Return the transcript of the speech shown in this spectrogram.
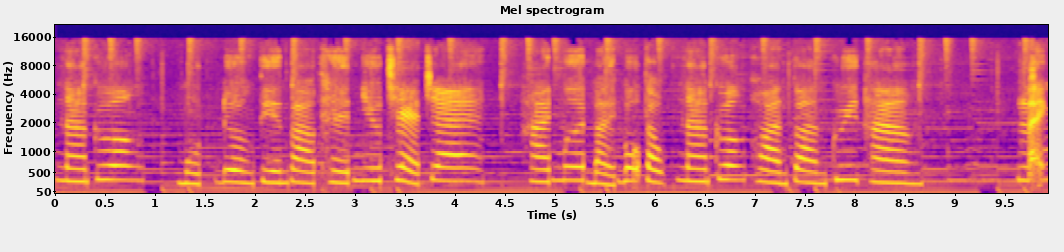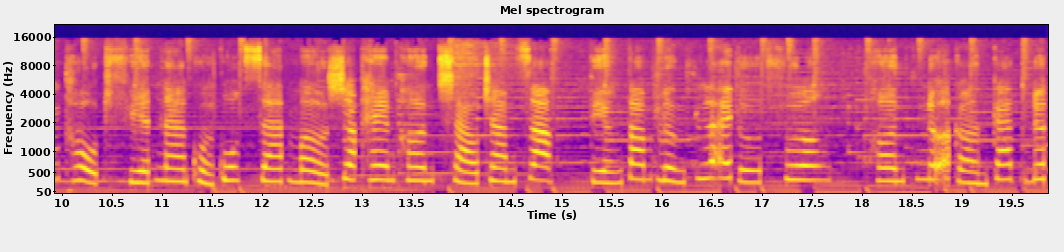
Nam Cương, một đường tiến vào thế như trẻ tre. 27 bộ tộc Nam Cương hoàn toàn quy hàng. Lãnh thổ phía nam của quốc gia mở rộng thêm hơn 600 dặm, tiếng tăm lừng lẫy tứ phương. Hơn nữa còn cắt đứt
